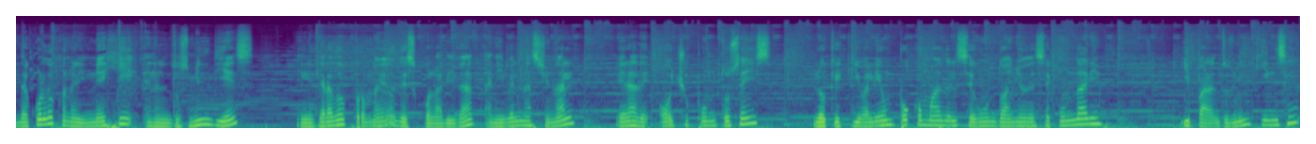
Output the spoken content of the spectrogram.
de acuerdo con el INEGI, en el 2010, el grado promedio de escolaridad a nivel nacional era de 8.6 lo que equivalía a un poco más del segundo año de secundaria. Y para el 2015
